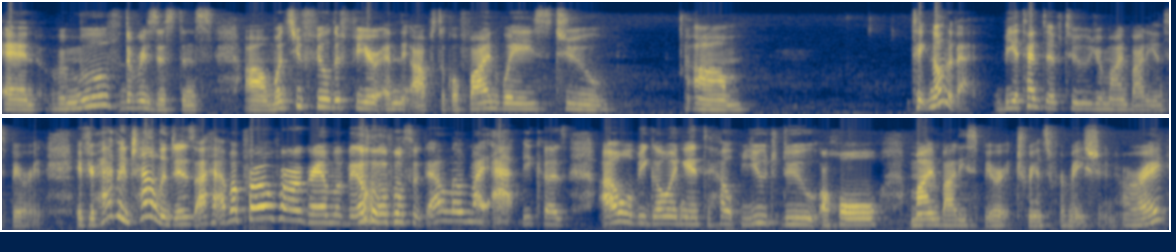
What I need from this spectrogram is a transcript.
and remove the resistance. Um, once you feel the fear and the obstacle, find ways to um, take note of that be attentive to your mind, body, and spirit. If you're having challenges, I have a pro program available. So download my app because I will be going in to help you to do a whole mind, body, spirit transformation. All right.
